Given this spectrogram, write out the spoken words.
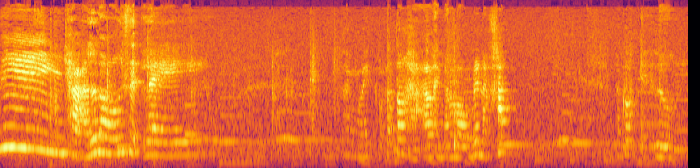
นี่ฐานรองเสร็จแล้วตั้งไว้ก่อนต้องหาอะไรมารองด้วยนะคะ แล้วก็แกะเลย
